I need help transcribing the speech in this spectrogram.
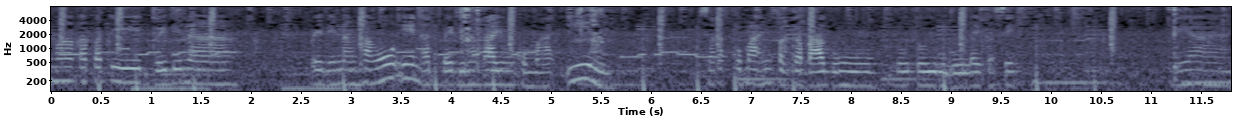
Mga kapatid, pwede na pwede nang hanguin at pwede na tayong kumain. Sarap kumain pagka bagong luto yung gulay kasi. Ayan.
